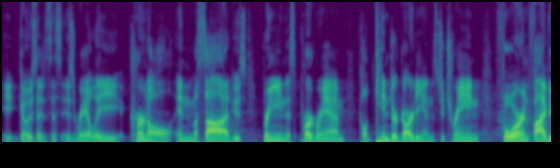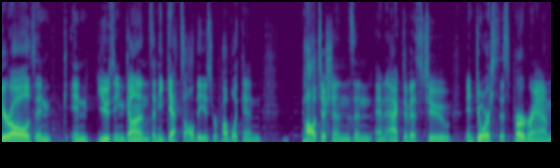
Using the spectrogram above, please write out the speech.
It goes as this Israeli colonel in Mossad who's bringing this program called Kinderguardians to train four and five year olds in in using guns, and he gets all these Republican politicians and, and activists to endorse this program.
